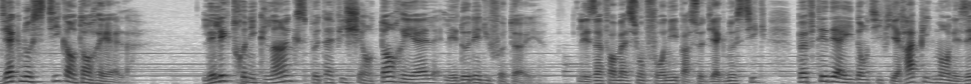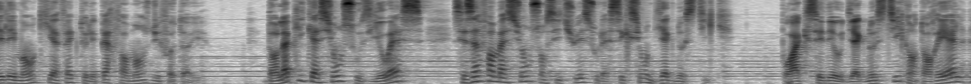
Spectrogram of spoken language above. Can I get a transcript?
Diagnostic en temps réel. L'électronique Lynx peut afficher en temps réel les données du fauteuil. Les informations fournies par ce diagnostic peuvent aider à identifier rapidement les éléments qui affectent les performances du fauteuil. Dans l'application sous iOS, ces informations sont situées sous la section Diagnostic. Pour accéder au diagnostic en temps réel,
